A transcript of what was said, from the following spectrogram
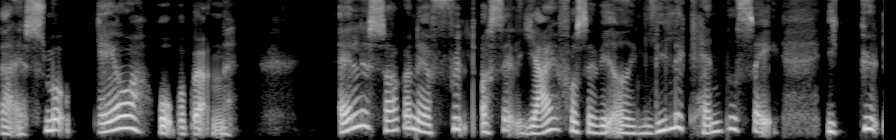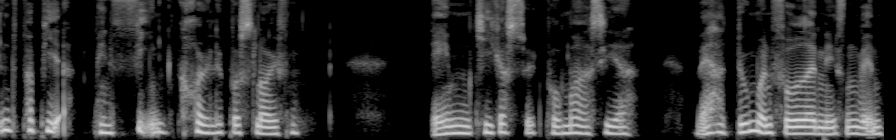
Der er små gaver, råber børnene. Alle sokkerne er fyldt, og selv jeg får serveret en lille kantet sag i gyldent papir med en fin krølle på sløjfen. Damen kigger sødt på mig og siger, hvad har du mon fået af nissen, ven?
